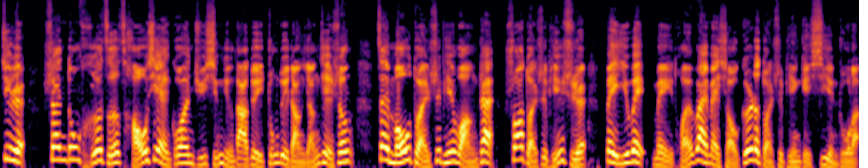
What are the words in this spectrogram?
近日，山东菏泽曹县公安局刑警大队中队长杨建生在某短视频网站刷短视频时，被一位美团外卖小哥的短视频给吸引住了。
